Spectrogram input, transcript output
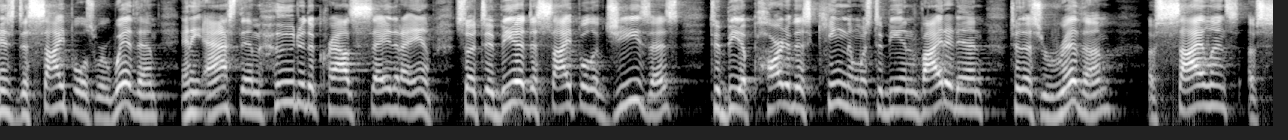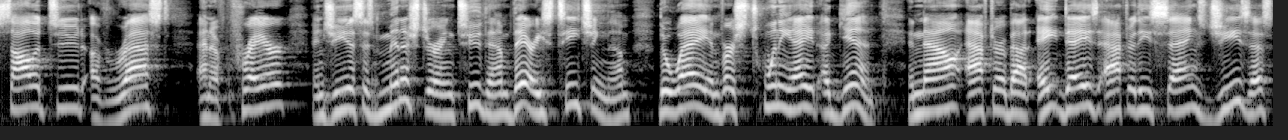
his disciples were with him, and he asked them, Who do the crowds say that I am? So, to be a disciple of Jesus, to be a part of this kingdom, was to be invited in to this rhythm of silence, of solitude, of rest, and of prayer. And Jesus is ministering to them there. He's teaching them the way in verse 28 again. And now, after about eight days after these sayings, Jesus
